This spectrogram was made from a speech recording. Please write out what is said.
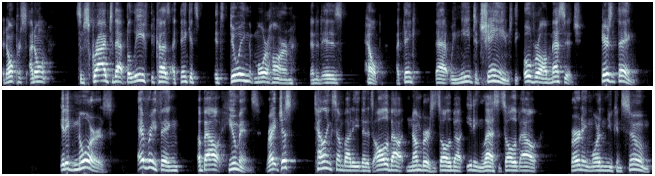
I don't, I don't subscribe to that belief because I think it's, it's doing more harm than it is help. I think that we need to change the overall message. Here's the thing it ignores everything about humans, right? Just telling somebody that it's all about numbers, it's all about eating less, it's all about burning more than you consume.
